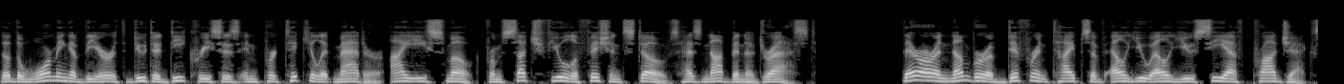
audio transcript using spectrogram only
though the warming of the earth due to decreases in particulate matter i.e. smoke from such fuel-efficient stoves has not been addressed. There are a number of different types of LULUCF projects.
